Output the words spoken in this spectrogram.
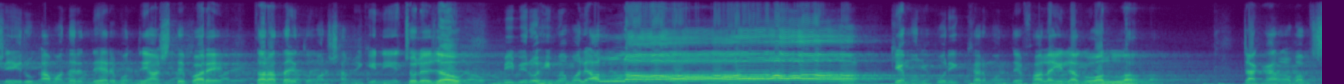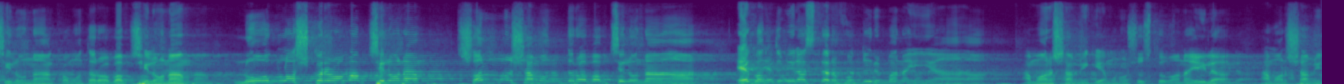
সেই রোগ আমাদের দেহের মধ্যে আসতে পারে। তাড়াতাড়ি তোমার স্বামীকে নিয়ে চলে যাও। বিবি রহিমা বলে, আল্লাহ, কেমন পরীক্ষার মধ্যে ফালাই লাগো আল্লাহ। টাকার অভাব ছিল না, ক্ষমতার অভাব ছিল না লোক লস্করের অভাব ছিল না, স্বর্ণ সামন্তের অভাব ছিল না। এখন তুমি রাস্তার ফকির বানাইয়া আমার স্বামীকে এমন অসুস্থ বানাইলা, আমার স্বামী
